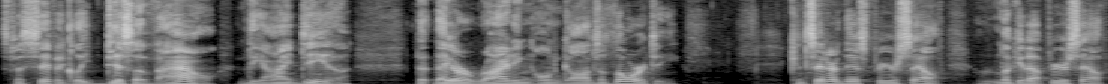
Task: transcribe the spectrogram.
specifically disavow the idea that they are writing on God's authority. Consider this for yourself. Look it up for yourself.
